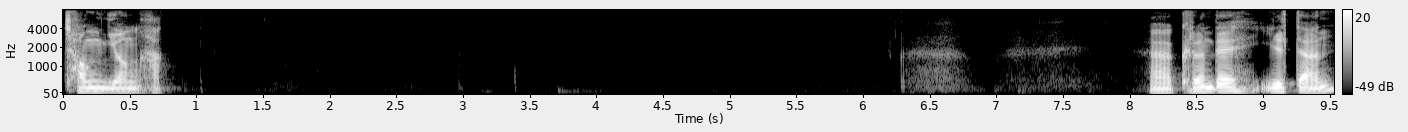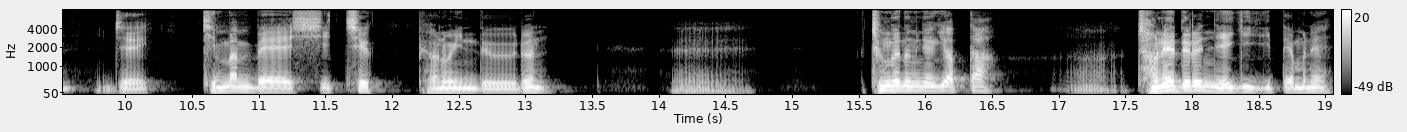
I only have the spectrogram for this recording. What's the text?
정영학. 아, 그런데 일단 이제 김만배 씨 측 변호인들은 에, 증거 능력이 없다. 어, 전해 들은 얘기이기 때문에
